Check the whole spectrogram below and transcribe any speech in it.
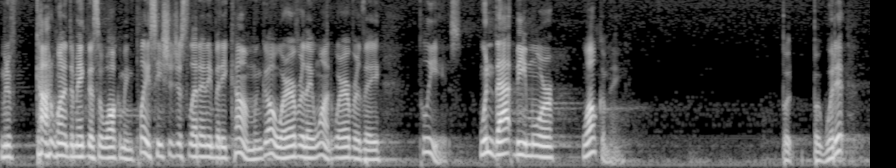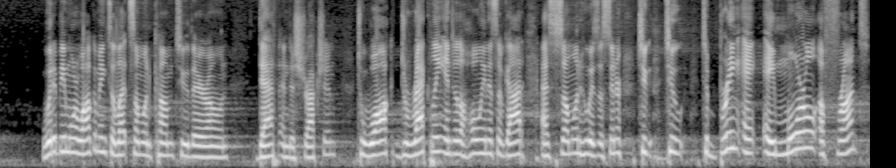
I mean, if God wanted to make this a welcoming place, He should just let anybody come and go wherever they want, wherever they please. Wouldn't that be more welcoming? But, but would it? Would it be more welcoming to let someone come to their own death and destruction? To walk directly into the holiness of God as someone who is a sinner? To, to, to bring a, a moral affront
